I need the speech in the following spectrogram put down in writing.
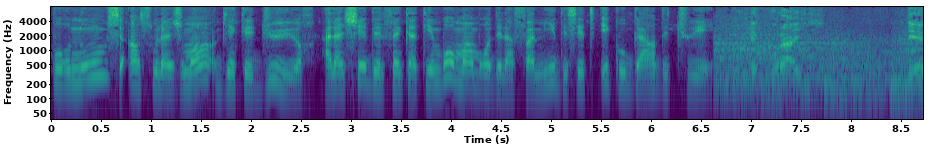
Pour nous, c'est un soulagement, bien que dur. À lâcher Delphin Katimbo, membre de la famille de cette éco-garde tuée. Le courage de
